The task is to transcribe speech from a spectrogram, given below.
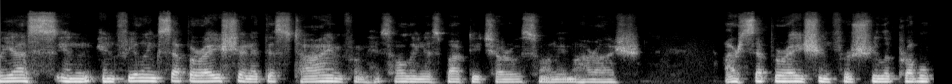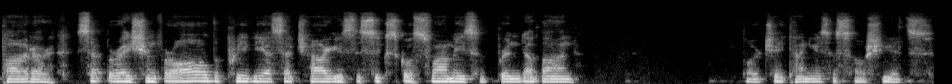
yes, in, in feeling separation at this time from His Holiness Bhakti Charu Swami Maharaj, our separation for Srila Prabhupada, our separation for all the previous acharyas, the six Goswamis of Vrindavan, Lord Chaitanya's associates.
